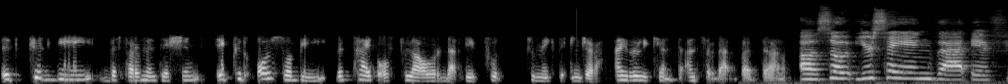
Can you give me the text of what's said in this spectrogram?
it could be the fermentation. It could also be the type of flour that they put to make the injera. I really can't answer that, but. Uh, uh, so you're saying that if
